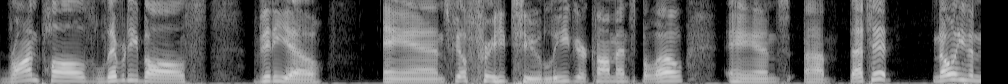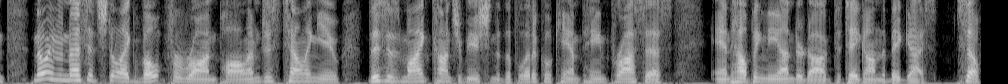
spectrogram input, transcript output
Ron Paul's Liberty Balls video, and feel free to leave your comments below. And uh, that's it. No even no even message to like vote for Ron Paul. I'm just telling you this is my contribution to the political campaign process and helping the underdog to take on the big guys. So,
